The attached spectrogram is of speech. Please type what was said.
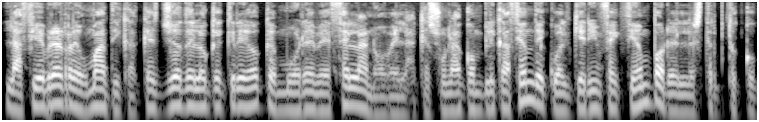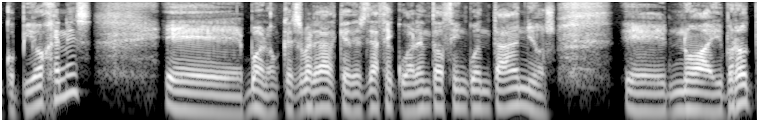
la fiebre reumática, que es yo de lo que creo que muere Beth en la novela, que es una complicación de cualquier infección por el estreptococopiógenes. Eh, bueno, que es verdad que desde hace 40 o 50 años no hay brotes,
